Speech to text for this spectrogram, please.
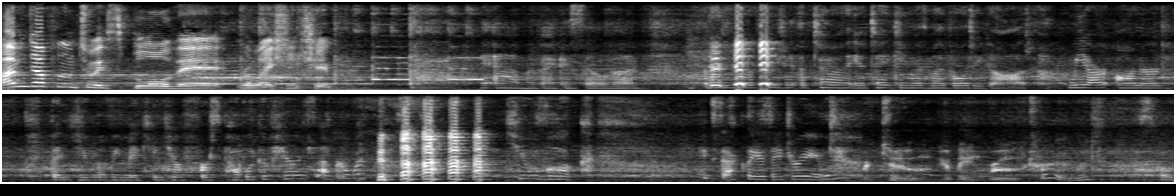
I'm down for them to explore their relationship. I am Rebecca Silver. I really appreciate the tone that you're taking with my bodyguard. We are honored that you will be making your first public appearance ever with us. you look exactly as I dreamed. number two, you're being rude. Rude. So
